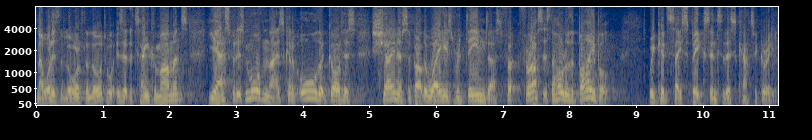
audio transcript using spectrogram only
Now, what is the law of the Lord? Well, is it the Ten Commandments? Yes, but it's more than that. It's kind of all that God has shown us about the way He's redeemed us. For, for us, it's the whole of the Bible, we could say, speaks into this category.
